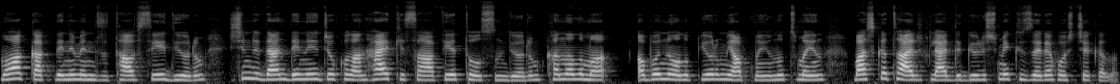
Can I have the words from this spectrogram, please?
Muhakkak denemenizi tavsiye ediyorum. Şimdiden deneyecek olan herkese afiyet olsun diyorum. Kanalıma abone olup yorum yapmayı unutmayın. Başka tariflerde görüşmek üzere, hoşçakalın.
